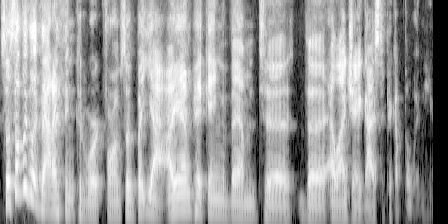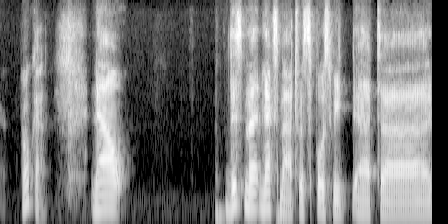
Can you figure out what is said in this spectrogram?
So something like that i think could work for him. So but yeah i am picking them to the lij guys to pick up the win here. Okay. Now this next match was supposed to be at uh,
